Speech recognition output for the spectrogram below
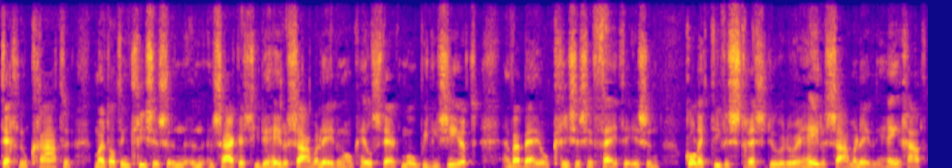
technocraten. Maar dat een crisis een, een, een, zaak is die de hele samenleving ook heel sterk mobiliseert. En waarbij ook crisis in feite is een collectieve stress die door de hele samenleving heen gaat.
